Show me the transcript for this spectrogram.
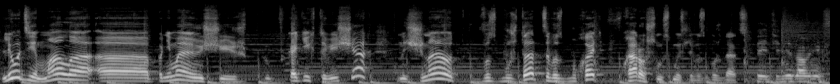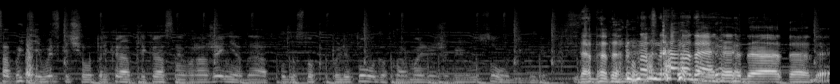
люди, мало э, понимающие в каких-то вещах, начинают возбуждаться, возбухать, в хорошем смысле возбуждаться. Эти недавних событий выскочило прекра- прекрасное выражение, да, откуда столько политологов, нормальные же вирусологи были. Да-да-да. Ну да, ну да. Да-да-да.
